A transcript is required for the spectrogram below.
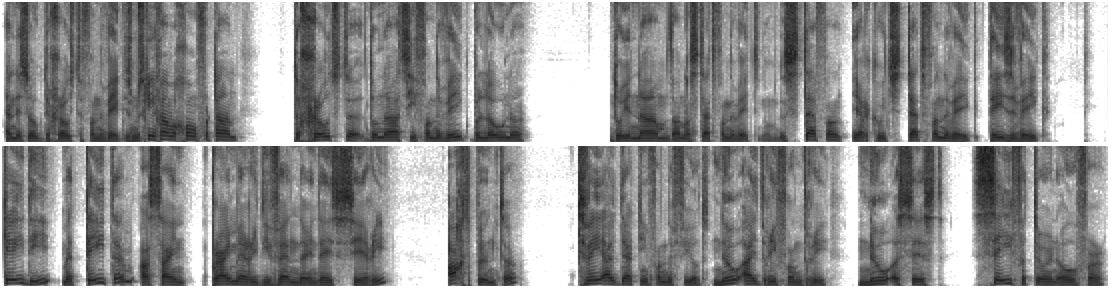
En dus ook de grootste van de week. Dus misschien gaan we gewoon voortaan de grootste donatie van de week belonen. Door je naam dan als stat van de week te noemen. Dus Stefan Jerkovic stat van de week, deze week. KD met Tatum als zijn primary defender in deze serie. 8 punten. 2 uit 13 van de field. 0 uit 3 van 3. 0 assist. 7 turnover.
